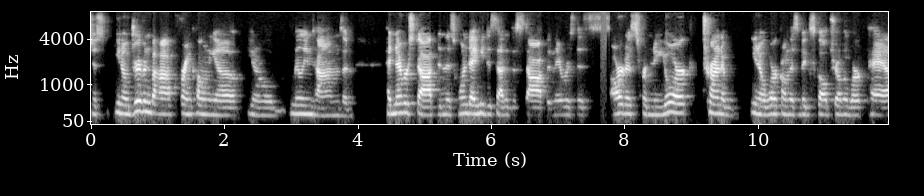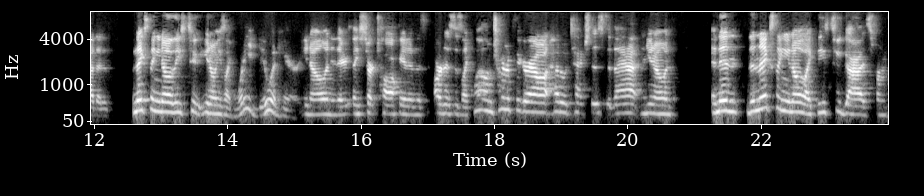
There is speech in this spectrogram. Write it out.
just, you know, driven by Franconia, you know, a million times and had never stopped. And this one day he decided to stop. And there was this artist from New York trying to, you know, work on this big sculpture on the work pad. And the next thing you know, these two, you know, he's like, "What are you doing here?" You know, and they they start talking, and this artist is like, "Well, I'm trying to figure out how to attach this to that," and you know, and and then the next thing you know, like these two guys from,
